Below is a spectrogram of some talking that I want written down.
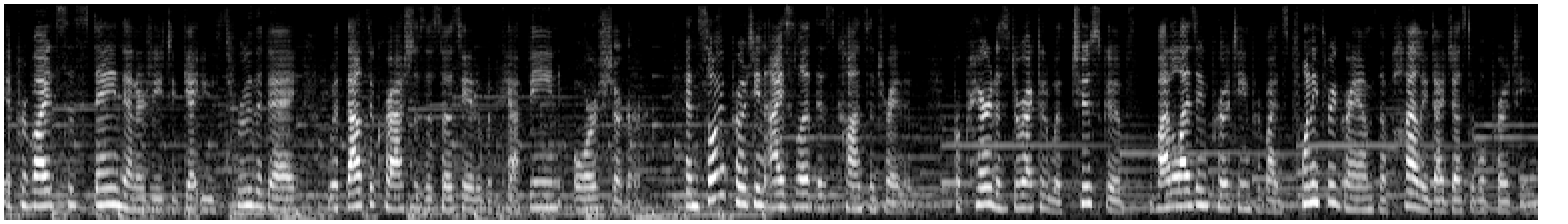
It provides sustained energy to get you through the day without the crashes associated with caffeine or sugar. And soy protein isolate is concentrated. Prepared as directed with two scoops, Vitalizing Protein provides 23 grams of highly digestible protein.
